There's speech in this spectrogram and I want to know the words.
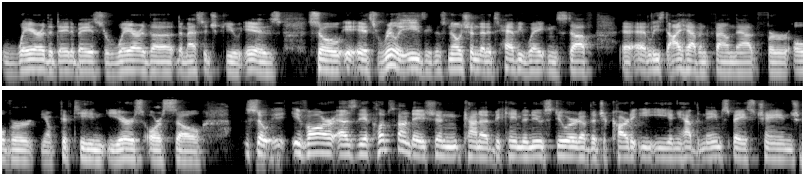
where the database or where the the message queue is. So it, it's really easy. This notion that it's heavyweight and stuff, at least I haven't found that for over you know 15 years or so. So, Ivar, as the Eclipse Foundation kind of became the new steward of the Jakarta EE and you have the namespace change,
